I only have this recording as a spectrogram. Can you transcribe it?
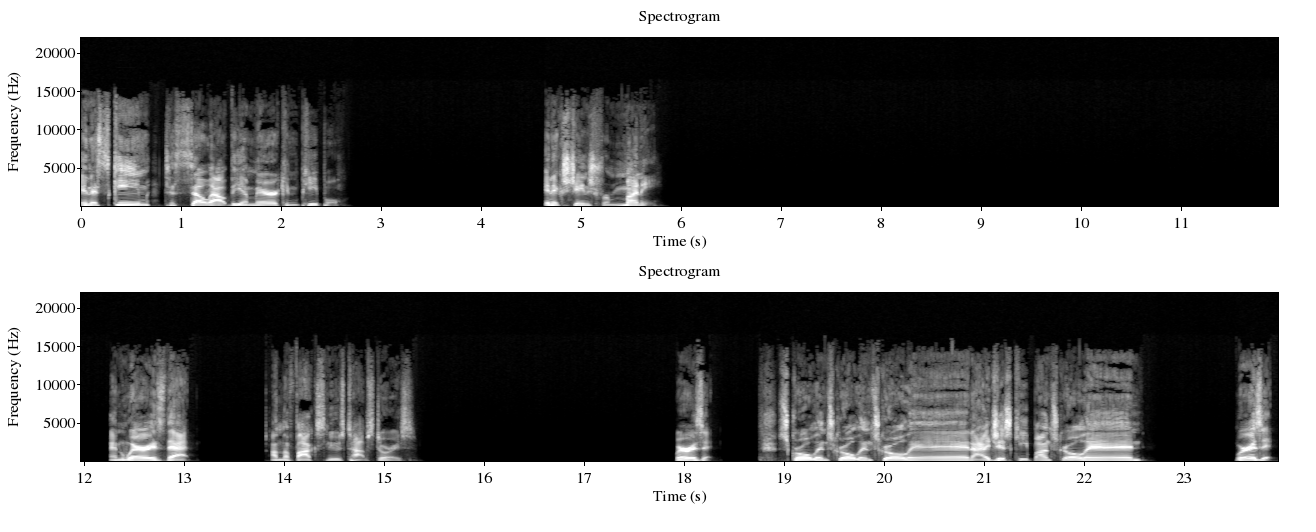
in a scheme to sell out the American people in exchange for money. And where is that on the Fox News top stories? Where is it? Scrolling, scrolling, scrolling. I just keep on scrolling. Where is it?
